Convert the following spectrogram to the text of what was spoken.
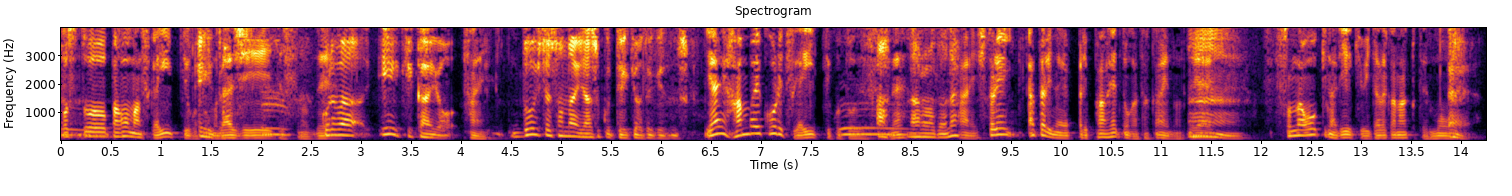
コストパフォーマンスがいいっていうことも大事ですので、これはいい機会を、はいどうしてそんなに安く提供できるんですか？やはり販売効率がいいってことですよね。あなるほどねはい。一人当たりのやっぱりパーヘッドが高いので、んそんな大きな利益をいただかなくても、ええ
